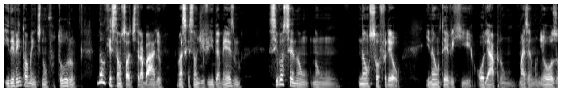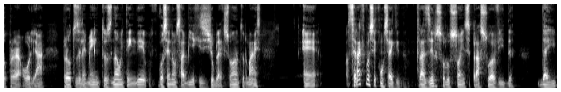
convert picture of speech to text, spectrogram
e eventualmente, num futuro, não questão só de trabalho, mas questão de vida mesmo, se você não, não, não sofreu e não teve que olhar para um mais harmonioso, para olhar para outros elementos, não entender, você não sabia que existia o Black Swan e tudo mais, é, será que você consegue trazer soluções para a sua vida daí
